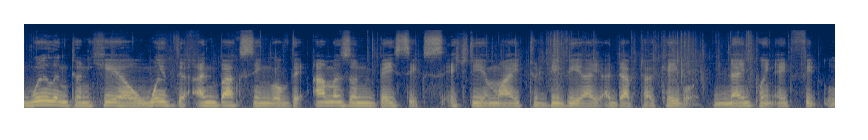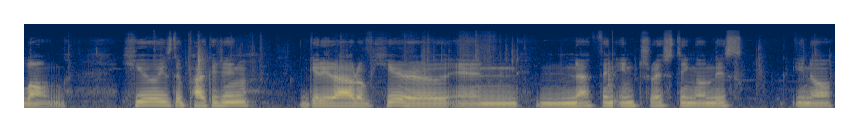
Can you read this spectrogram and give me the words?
Willington here with the unboxing of the Amazon Basics HDMI to DVI adapter cable 9.8 feet long. Here is the packaging. Get it out of here and nothing interesting on this, you know,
